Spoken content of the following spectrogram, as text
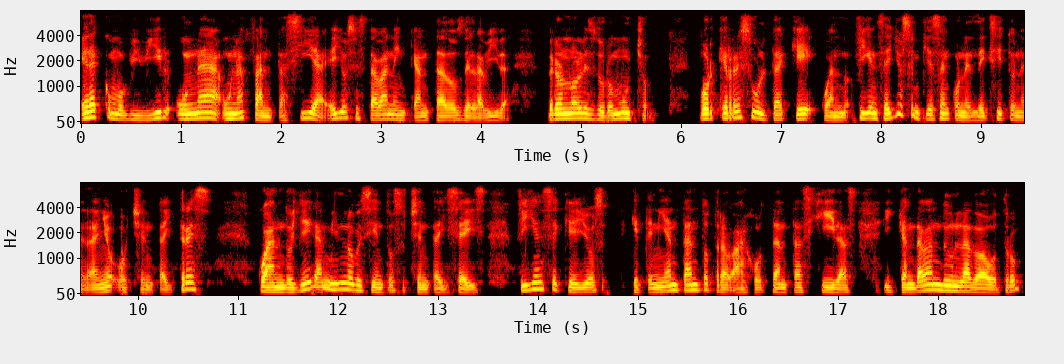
Era como vivir una, una fantasía. Ellos estaban encantados de la vida, pero no les duró mucho porque resulta que cuando, fíjense, ellos empiezan con el éxito en el año 83. Cuando llega 1986, fíjense que ellos que tenían tanto trabajo, tantas giras y que andaban de un lado a otro,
